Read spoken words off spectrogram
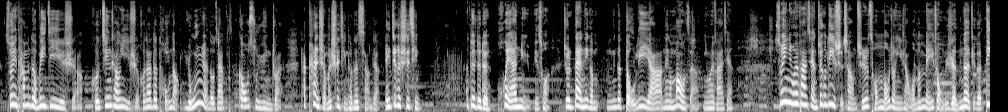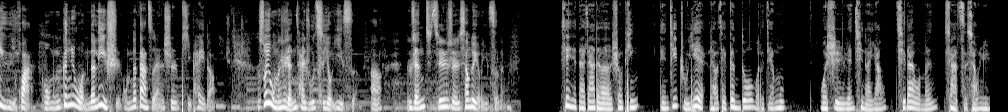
所以他们的危机意识啊和经商意识和他的头脑永远都在高速运转，他看什么事情他都想着，哎，这个事情。啊，对对对，惠安女没错，就是戴那个那个斗笠呀，那个帽子啊，你会发现，所以你会发现，这个历史上其实从某种意义上，我们每一种人的这个地域化，我们根据我们的历史，我们的大自然是匹配的，所以我们是人才如此有意思啊，人其实是相对有意思的。谢谢大家的收听，点击主页了解更多我的节目，我是元气暖阳。期待我们下次相遇。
